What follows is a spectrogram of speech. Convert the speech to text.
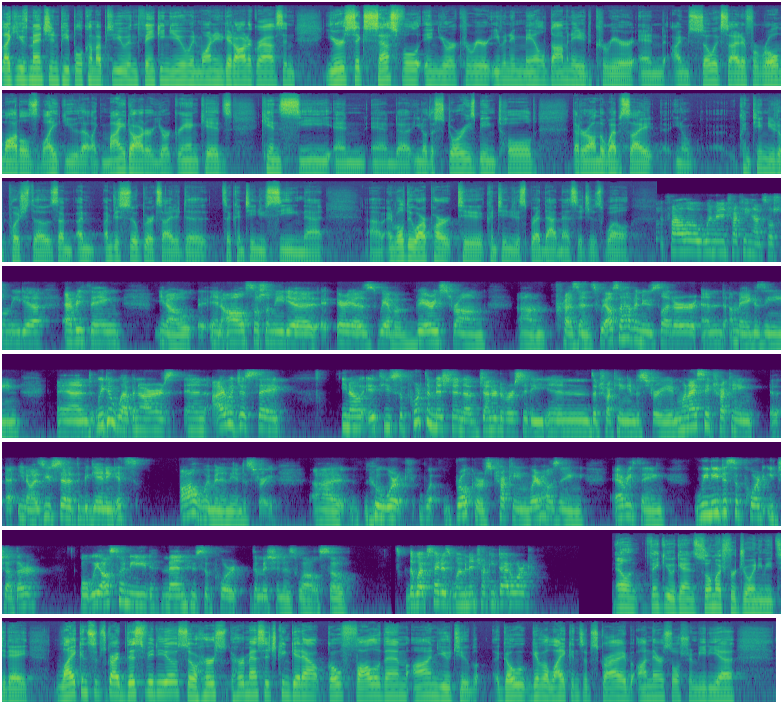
like you've mentioned, people come up to you and thanking you and wanting to get autographs, and you're successful in your career, even a male dominated career. And I'm so excited for role models like you that, like my daughter, your grandkids can see, and, and uh, you know, the stories being told that are on the website, you know, continue to push those. I'm, I'm, I'm just super excited to, to continue seeing that. Uh, and we'll do our part to continue to spread that message as well follow women in trucking on social media everything you know in all social media areas we have a very strong um, presence. We also have a newsletter and a magazine and we do webinars. And i would just say you know if you support the mission of gender diversity in the trucking industry and when i say trucking uh, uh, you know as you said at the beginning it's all women in the industry uh, who work brokers trucking warehousing everything we need to support each other, but we also need men who support the mission as well. So the website is womenintrucking.org. Ellen, thank you again so much for joining me today. Like and subscribe this video so her her message can get out. Go follow them on YouTube. go give a like and subscribe on their social media.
